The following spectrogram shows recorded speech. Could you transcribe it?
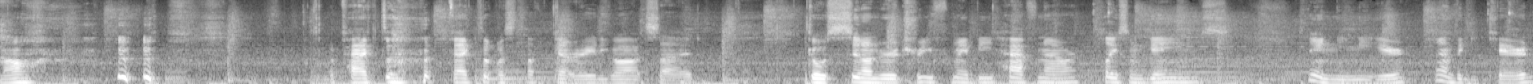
No. I packed packed up my stuff, got ready to go outside. Go sit under a tree for maybe half an hour, play some games. They didn't need me here. I don't think he cared.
